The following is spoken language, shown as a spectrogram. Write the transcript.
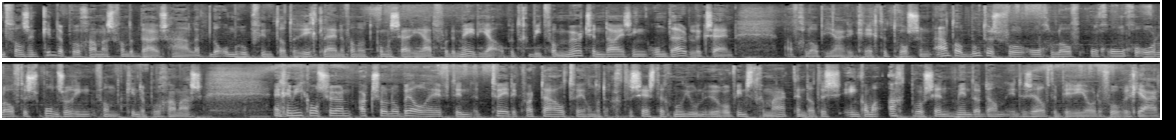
van zijn kinderprogramma's van de buis halen. De omroep vindt dat de richtlijnen van het commissariaat voor de media... op het gebied van merchandising onduidelijk zijn. De afgelopen jaren kreeg de Tros een aantal boetes... voor ongeoorloofde sponsoring van kinderprogramma's. En chemieconcern Axo Nobel heeft in het tweede kwartaal 268 miljoen euro winst gemaakt. En dat is 1,8% minder dan in dezelfde periode vorig jaar.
